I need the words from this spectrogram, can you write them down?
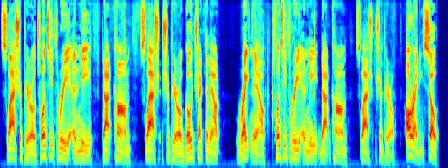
slash Shapiro. 23andme.com slash Shapiro. Go check them out right now. 23andme.com slash Shapiro. Alrighty, so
